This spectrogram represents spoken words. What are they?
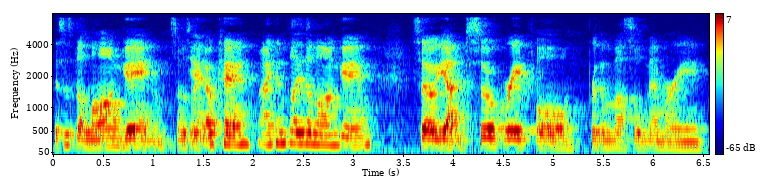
this is the long game. So it's Yeah. like, okay, I can play the long game. So yeah, I'm so grateful for the muscle memory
